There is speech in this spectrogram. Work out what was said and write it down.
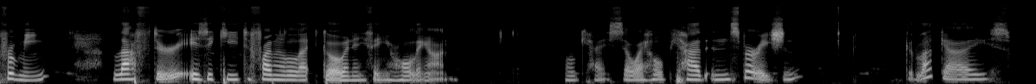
from me Laughter is the key to finally let go anything you're holding on. Okay, so I hope you had inspiration. Good luck, guys.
